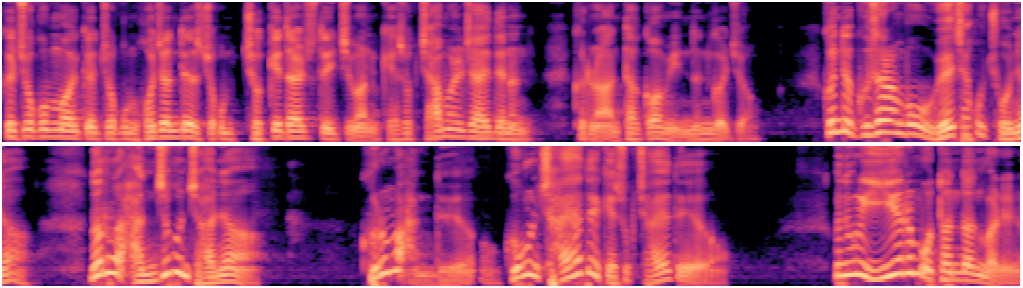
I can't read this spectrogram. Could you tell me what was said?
그 조금 뭐 이렇게 조금 호전돼서 조금 적게 잘 수도 있지만 계속 잠을 자야 되는 그런 안타까움이 있는 거죠. 근데 그 사람 보고 왜 자꾸 조냐? 너는 안 자면 자냐? 그러면 안 돼요. 그분은 자야 돼. 계속 자야 돼요. 근데 우리 이해를 못 한단 말이에요.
